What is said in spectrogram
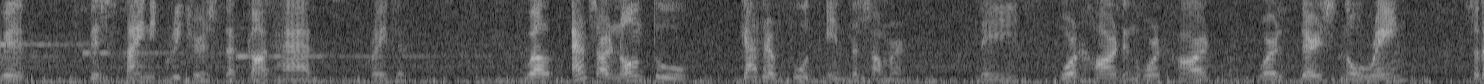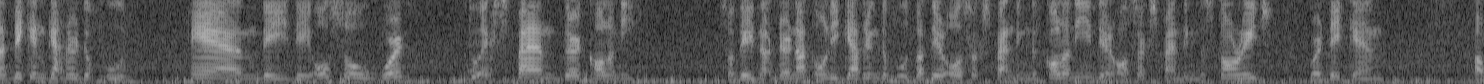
with these tiny creatures that God had created? Well, ants are known to gather food in the summer. They work hard and work hard where there is no rain so that they can gather the food. And they, they also work to expand their colony. So they not, they're not only gathering the food, but they're also expanding the colony. They're also expanding the storage where they can uh,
